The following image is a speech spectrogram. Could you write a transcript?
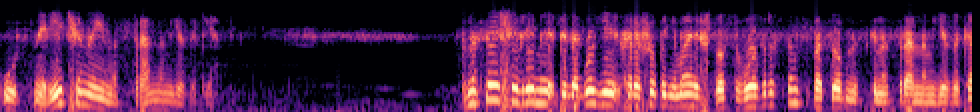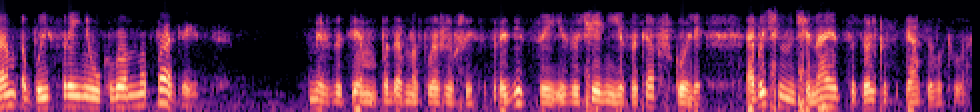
устной речью на иностранном языке. В настоящее время педагоги хорошо понимают, что с возрастом способность к иностранным языкам быстро и неуклонно падает. Между тем, по давно сложившейся традиции, изучение языка в школе обычно начинается только с пятого класса.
